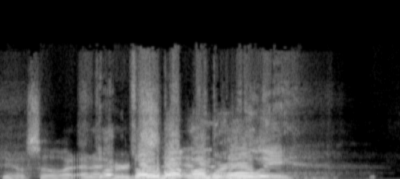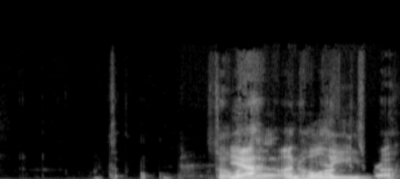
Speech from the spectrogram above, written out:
You know, so and I heard talk about unholy. Talk Yeah, the- the unholy markets, bro.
